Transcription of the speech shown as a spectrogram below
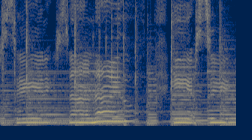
zein izan nahi dut,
